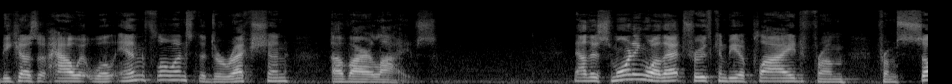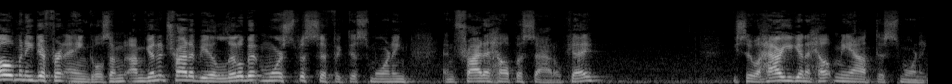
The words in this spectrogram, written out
because of how it will influence the direction of our lives. Now, this morning, while that truth can be applied from, from so many different angles, I'm, I'm going to try to be a little bit more specific this morning and try to help us out, okay? You say, well, how are you going to help me out this morning?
